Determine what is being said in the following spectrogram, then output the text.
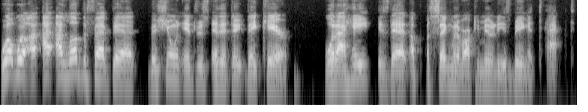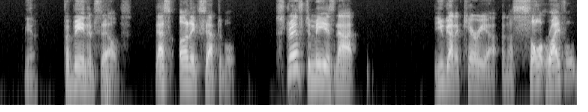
Well, well, I, I love the fact that they're showing interest and that they, they care. What I hate is that a, a segment of our community is being attacked. Yeah. For being themselves. That's unacceptable. Strength to me is not you got to carry a, an assault rifle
